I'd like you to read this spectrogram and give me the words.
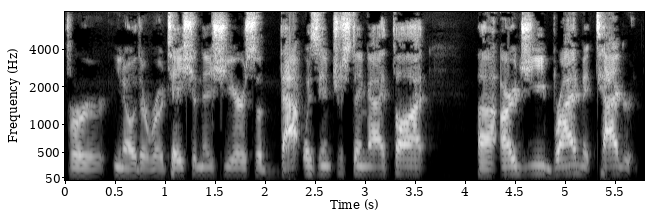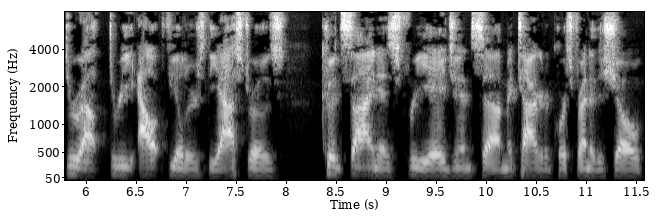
for you know their rotation this year. So that was interesting. I thought. Uh, RG Brian McTaggart threw out three outfielders the Astros could sign as free agents. Uh, McTaggart, of course, friend of the show,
